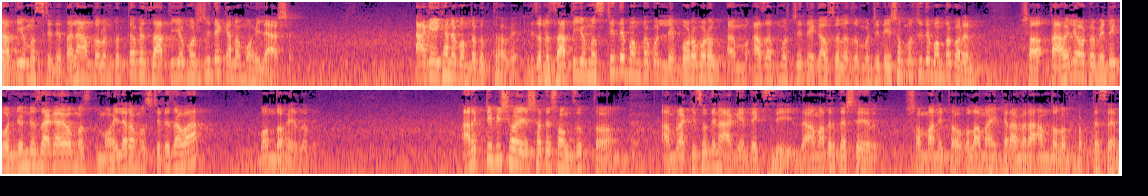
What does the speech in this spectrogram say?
জাতীয় মসজিদে। তাহলে আন্দোলন করতে হবে জাতীয় মসজিদে কেন মহিলা আসে? আগে এখানে বন্ধ করতে হবে। এই জন্য জাতীয় মসজিদে বন্ধ করলে বড় বড় আজাদ মসজিদে, গাউসুল আজম মসজিদে এইসব মসজিদে বন্ধ করেন। তাহলে অটোমেটিক অন্যান্য জায়গায়ও মহিলারা মসজিদে যাওয়া বন্ধ হয়ে যাবে। আরেকটি বিষয় এর সাথে সংযুক্ত আমরা কিছুদিন আগে দেখছি যে আমাদের দেশের সম্মানিত ওলামাই কেরামেরা আন্দোলন করতেছেন।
